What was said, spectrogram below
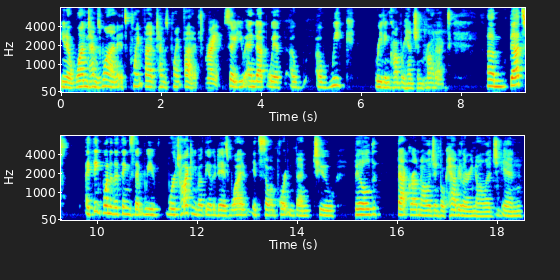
you know, one times one, it's 0.5 times 0.5. Right. So you end up with a, a weak reading comprehension Mhm. product. Um, that's, I think, one of the things that we were talking about the other day is why it's so important then to build background knowledge and vocabulary knowledge Mhm. in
